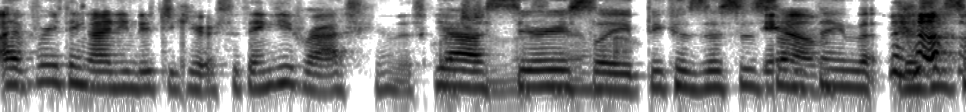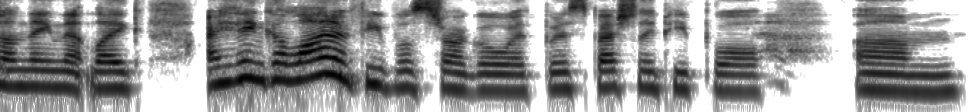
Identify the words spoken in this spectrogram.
everything i needed to hear so thank you for asking this question yeah listener. seriously because this is Damn. something that this is something that like i think a lot of people struggle with but especially people um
